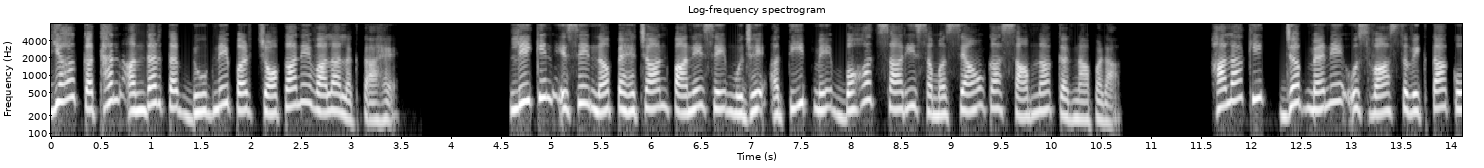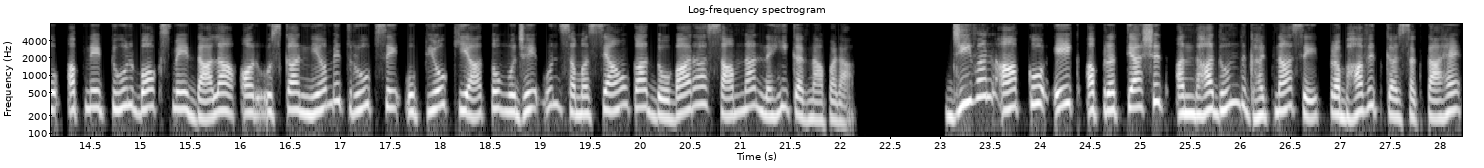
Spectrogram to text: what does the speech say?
यह कथन अंदर तक डूबने पर चौंकाने वाला लगता है। लेकिन इसे न पहचान पाने से मुझे अतीत में बहुत सारी समस्याओं का सामना करना पड़ा। हालाँकि, जब मैंने उस वास्तविकता को अपने टूल बॉक्स में डाला और उसका नियमित रूप से उपयोग किया तो मुझे उन समस्याओं का दोबारा सामना नहीं करना पड़ा। जीवन आपको एक अप्रत्याशित अंधाधुंध घटना से प्रभावित कर सकता है,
